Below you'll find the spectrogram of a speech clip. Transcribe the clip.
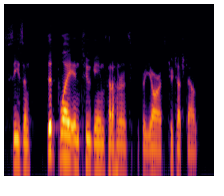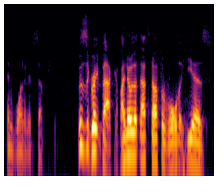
season. Did play in two games, had 163 yards, two touchdowns, and one interception. This is a great backup. I know that that's not the role that he has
